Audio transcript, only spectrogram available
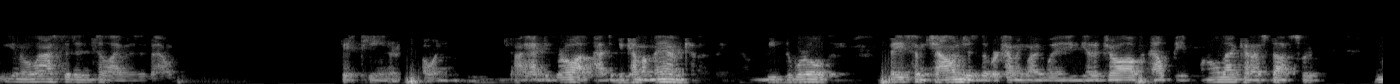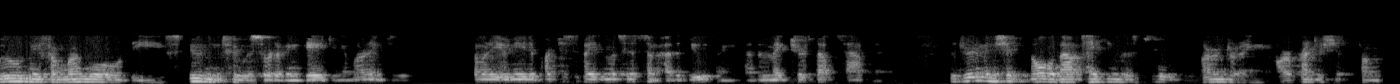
you know, lasted until I was about 15 or so, and I had to grow up, had to become a man kind of thing, you know, meet the world and face some challenges that were coming my way and get a job and help people and all that kind of stuff sort of moved me from Runwell, the student who was sort of engaging and learning to somebody who needed to participate in the system, had to do things, had to make sure stuff was happening. The journeymanship is all about taking those tools learned during our apprenticeship from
